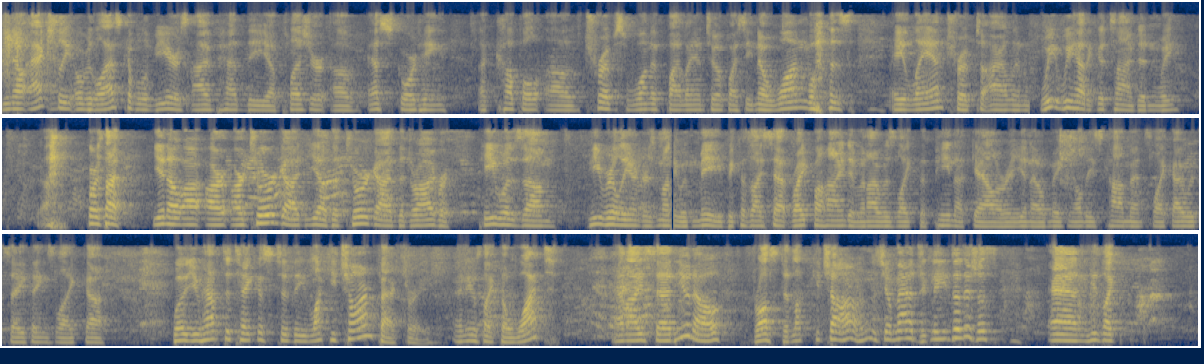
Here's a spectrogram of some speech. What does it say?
you know, actually, over the last couple of years, I've had the uh, pleasure of escorting a couple of trips, one if by land, two if by sea. No, one was a land trip to Ireland. We, we had a good time, didn't we? of course, I, you know, our, our, our tour guide, yeah, the tour guide, the driver, he was, um, he really earned his money with me because I sat right behind him and I was like the peanut gallery, you know, making all these comments. Like I would say things like, uh, well, you have to take us to the Lucky Charm factory. And he was like, the what? And I said, you know, frosted Lucky Charms, you're magically delicious. And he's like,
